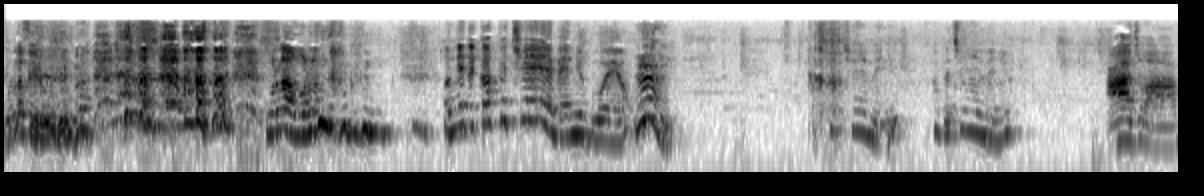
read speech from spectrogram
몰라서 이러는 거야. 몰라 모른다고. 언니들 카페 최애 메뉴 뭐예요? 음. 최애 메뉴? 카페 최애 메뉴? 아 좋아.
